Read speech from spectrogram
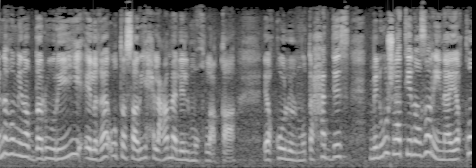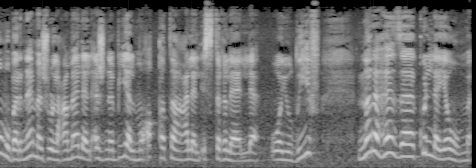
أنه من الضروري إلغاء تصاريح العمل المغلقة. يقول المتحدث من وجهة نظرنا يقوم برنامج العمالة الأجنبية المؤقتة على الاستغلال ويضيف نرى هذا كل يوم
